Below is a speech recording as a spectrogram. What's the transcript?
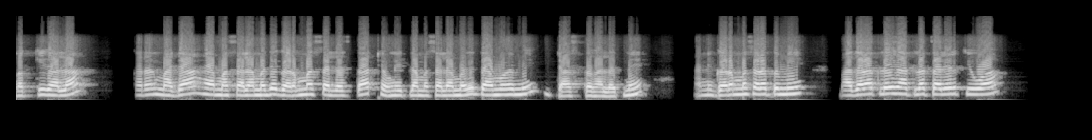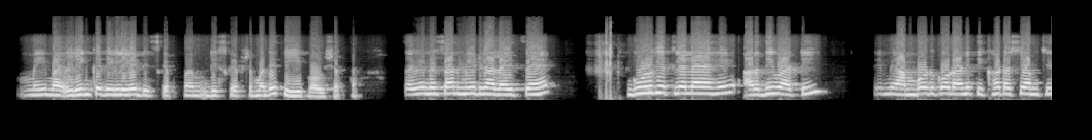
नक्की घाला. कारण माझ्या ह्या मसाल्यामध्ये गरम मसाले असतात ठेवणीतल्या मसाल्यामध्ये त्यामुळे मी जास्त घालत नाही. आणि गरम मसाला तुम्ही बाजारातलाही घातला चालेल किंवा मी लिंक दिलेली डिस्क्रिप्शन डिस्क्रिप्शनमध्ये तीही पाहू शकता. चवीनुसार मीठ घालायचं आहे. गुळ घेतलेला आहे अर्धी वाटी. ते मी आंबट गोड आणि तिखट अशी आमची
